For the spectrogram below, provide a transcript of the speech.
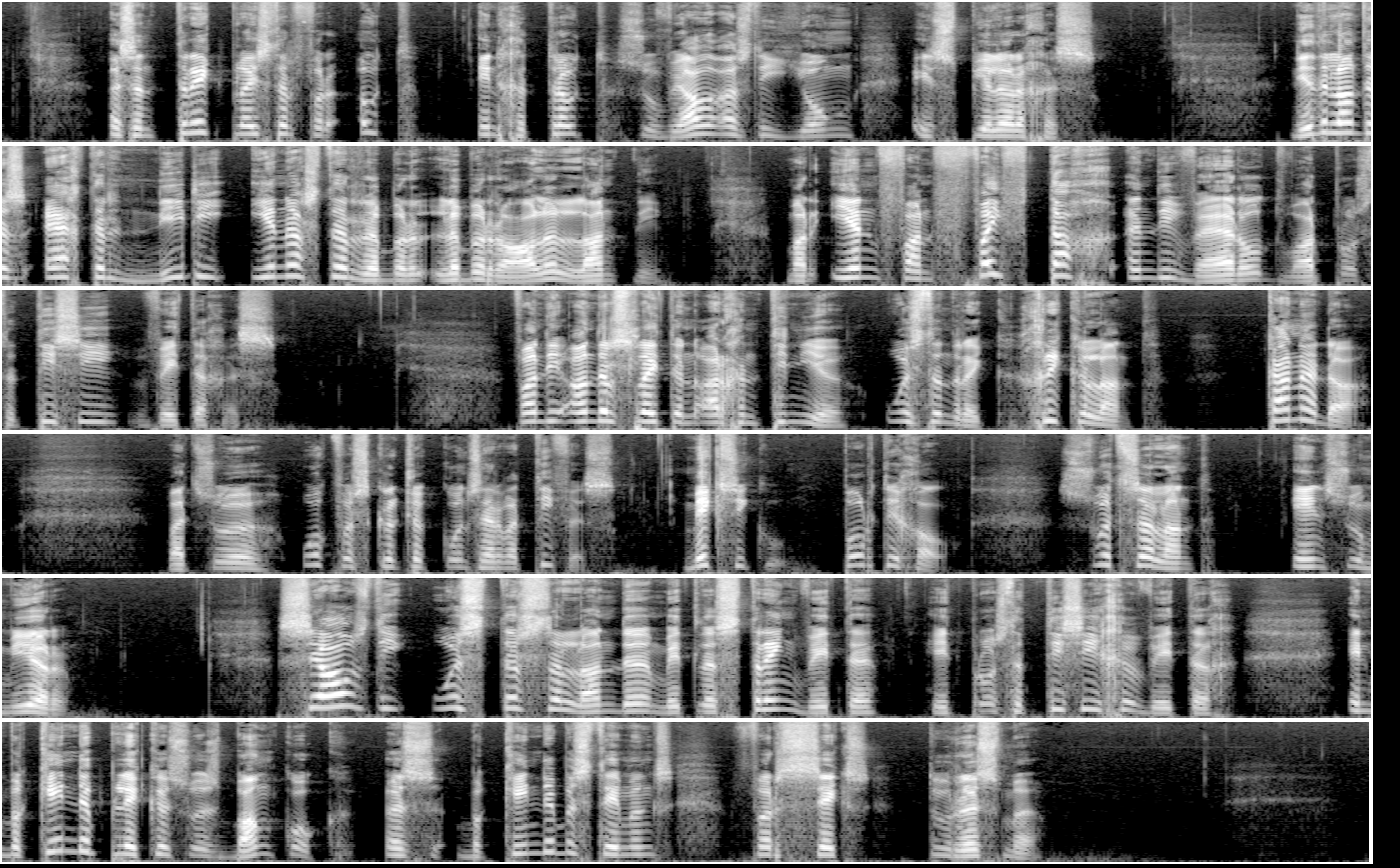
is een trekpleister vir oud en getrouwd, sowel as die jong en spelerig is. Nederland is echter nie die enigste liberale land nie, maar een van 50 in die wereld waar prostitutie wettig is. Van die ander sluit in Argentinië, Oostenrijk, Griekenland, Canada, wat so ook verskrikkelijk conservatief is, Mexico, Portugal, Switserland en so meer. Selfs die oosterse lande met hulle streng wette het prostitutie gewettig en bekende plekke soos Bangkok is bekende bestemmings vir seks toerisme.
